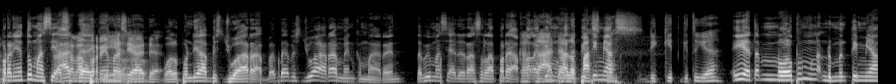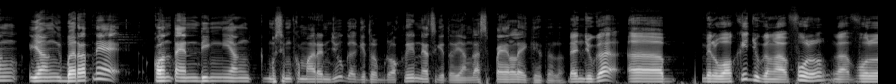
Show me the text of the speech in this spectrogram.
laparnya tuh masih Rasa ada laparnya gitu masih loh. ada. Walaupun dia habis juara, habis juara men kemarin, tapi masih ada rasa lapar apalagi Kagak ada menghadapi lepas tim yang gas dikit gitu ya. Iya, tapi walaupun menghadapi tim yang yang ibaratnya contending yang musim kemarin juga gitu Brooklyn Nets gitu yang nggak sepele gitu loh. Dan juga eh, Milwaukee juga nggak full, nggak full,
